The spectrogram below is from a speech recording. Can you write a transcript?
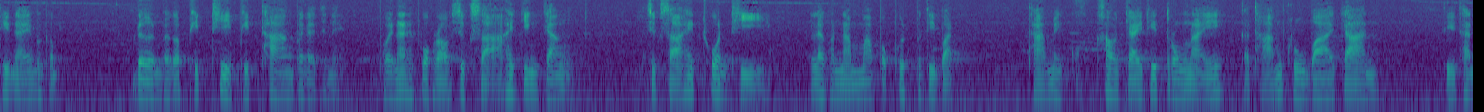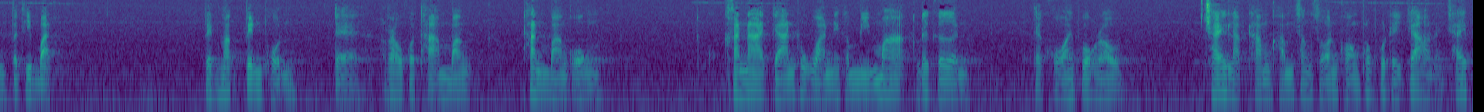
ที่ไหนมันก็เดินไปก็ผิดที่ผิดทางไปเลยทีนี้เพราะนั้นให้พวกเราศึกษาให้จริงจัง ศึกษาให้ท่วนที แล้วก็นำมาประพฤติปฏิบัติ ถ้าไม่เข้าใจที่ตรงไหนก็ถามครูบาอาจารย์ที่ท่านปฏิบัติ เป็นมรรคเป็นผล แต่เราก็ถามบางท่านบางองค์คณาจารย์ทุกวันนี้ก็มีมากเหลือเกิน แต่ขอให้พวกเราใช้หลักธรรมคาสั่งสอนของพระพุทธเจ้าเนี่ยใช้ป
